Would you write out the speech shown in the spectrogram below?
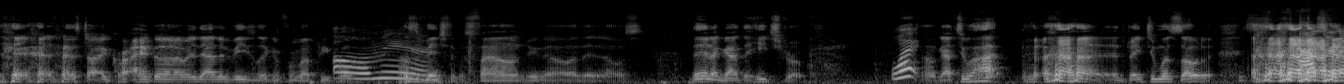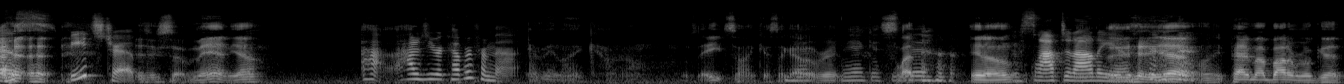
I started crying, going up and down the beach looking for my people. Oh man! I was eventually was found, you know, and then I was, then I got the heat stroke. What? I got too hot. I drank too much soda. Hazardous beach trip. It's just, uh, man, yeah. How, how did you recover from that? I mean, like, I don't know. I was eight, so I guess I got yeah. over it. Yeah, I guess you did. You know. You slapped it out of you. yeah, when he patted my bottom real good.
